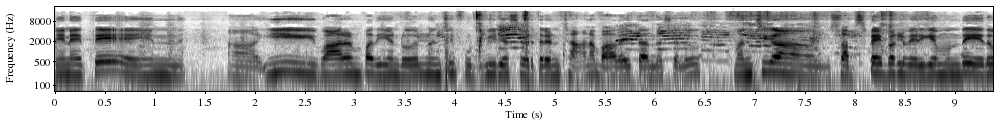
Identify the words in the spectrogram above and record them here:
నేనైతే ఈ వారం పదిహేను రోజుల నుంచి ఫుడ్ వీడియోస్ పెడతాను చాలా బాధ అవుతుంది అసలు. మంచిగా సబ్స్క్రైబర్లు పెరిగే ముందే ఏదో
